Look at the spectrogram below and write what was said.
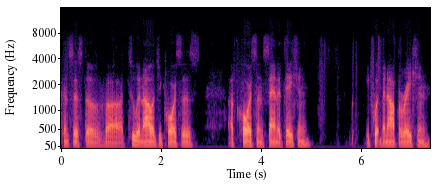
consists of uh, two enology courses, a course in sanitation, equipment operation,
